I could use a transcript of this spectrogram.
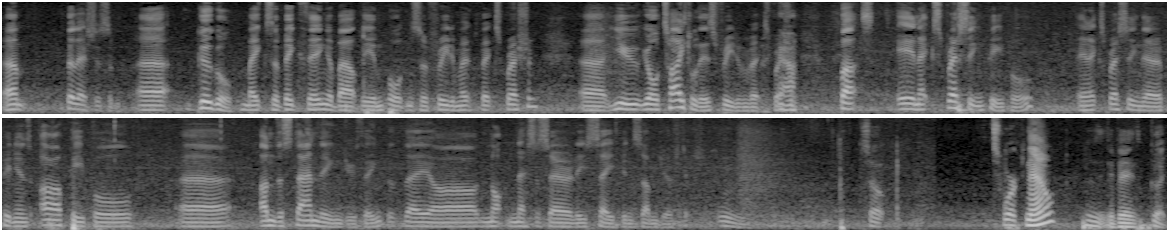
Um, Bill Echikson, uh, Google makes a big thing about the importance of freedom of expression. Uh, you, your title is freedom of expression, Yeah. but in expressing people, in expressing their opinions, are people uh, understanding? Do you think that they are not necessarily safe in some jurisdictions? So, it's work now? Good.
